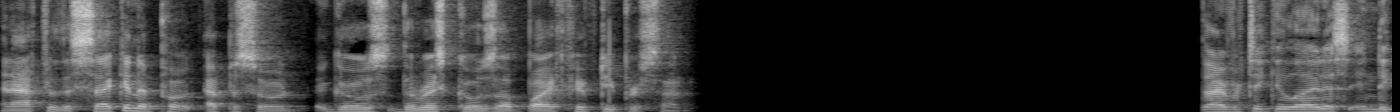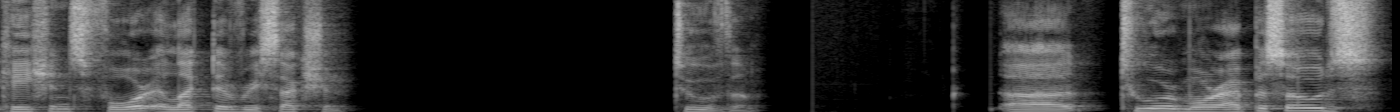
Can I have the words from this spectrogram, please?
and after the second ep- episode, it goes the risk goes up by 50%. Diverticulitis indications for elective resection. Two of them. Uh, two or more episodes.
